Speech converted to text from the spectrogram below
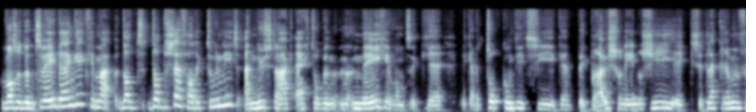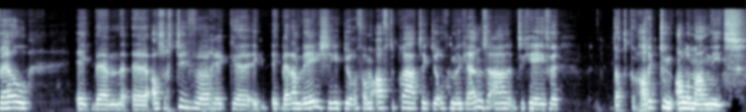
was het een 2, denk ik. Maar dat, dat besef had ik toen niet. En nu sta ik echt op een, een 9. Want ik, eh, ik heb een topconditie. Ik, heb, ik bruis van energie. Ik zit lekker in mijn vel. Ik ben uh, assertiever, ik, uh, ik, ik ben aanwezig, ik durf van me af te praten, ik durf mijn grenzen aan te geven. Dat had ik toen allemaal niet.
